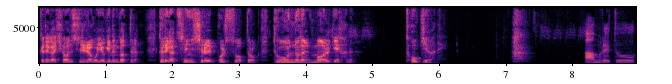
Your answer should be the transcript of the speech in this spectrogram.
그대가 현실이라고 여기는 것들은 그대가 진실을 볼 수 없도록 두 눈을 멀게 하는 독이라네. 아무래도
